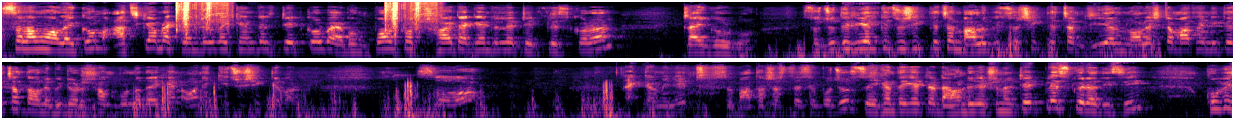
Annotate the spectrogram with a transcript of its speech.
আসসালামু আলাইকুম। আজকে আমরা ক্যান্ডেল বাই ক্যান্ডেল টেট করব এবং পরপর ছয়টা ক্যান্ডেলে টেট প্লেস করার ট্রাই করব। সো যদি রিয়েল কিছু শিখতে চান, ভালো কিছু শিখতে চান রিয়েল নলেজটা মাথায় নিতে চান, তাহলে ভিডিওটা সম্পূর্ণ দেখেন, অনেক কিছু শিখতে পারবেন। সো একটা মিনিট সো বাতাস আসতে আসতেছে প্রচুর। সো এখান থেকে একটা ডাউন ডিরেকশনে টেট প্লেস করে দিছি। খুবই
